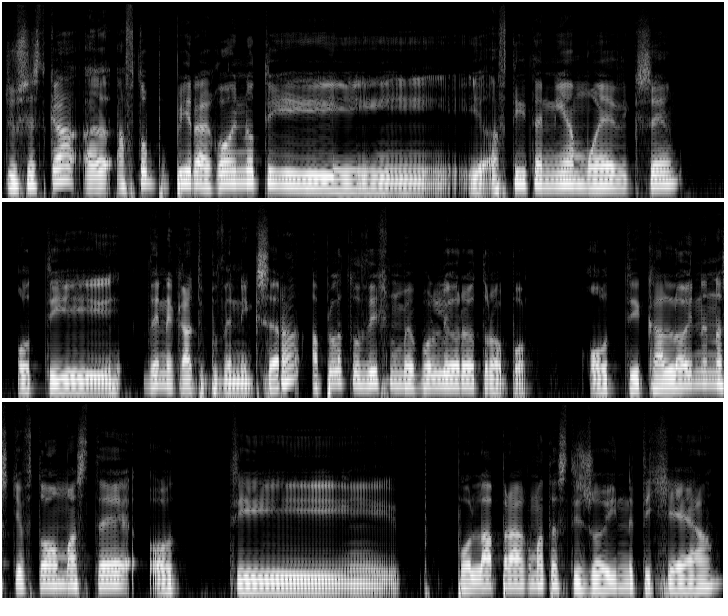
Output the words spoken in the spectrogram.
Και ουσιαστικά ε, αυτό που πήρα εγώ είναι ότι αυτή η ταινία μου έδειξε ότι δεν είναι κάτι που δεν ήξερα, απλά το δείχνει με πολύ ωραίο τρόπο. Ότι καλό είναι να σκεφτόμαστε ότι πολλά πράγματα στη ζωή είναι τυχαία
